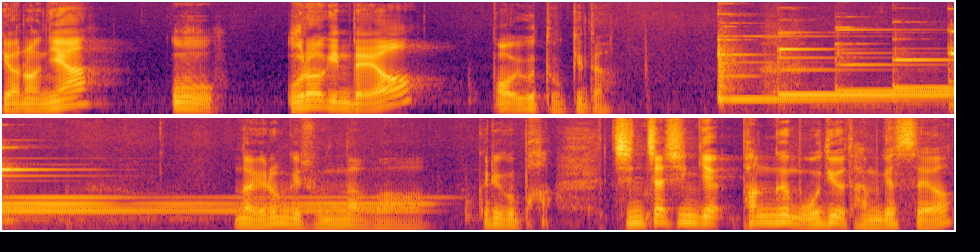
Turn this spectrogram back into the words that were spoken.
연어냐? 우, 우럭인데요? 어, 이것도 웃기다. 나 이런 게 좋나 봐. 그리고 바, 진짜 신기해. 방금 오디오 담겼어요?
